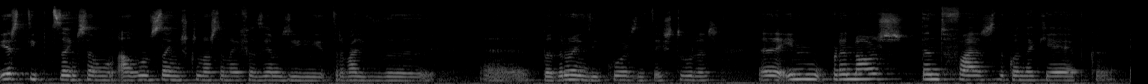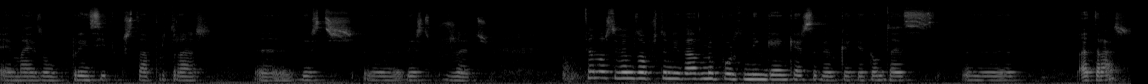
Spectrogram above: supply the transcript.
este tipo de desenhos são alguns desenhos que nós também fazemos e trabalho de, de padrões e cores e texturas. Uh, e para nós, tanto faz de quando é que é a época, é mais o princípio que está por trás uh, destes, uh, destes projetos. Então, nós tivemos a oportunidade no Porto, ninguém quer saber do que é que acontece atrás.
